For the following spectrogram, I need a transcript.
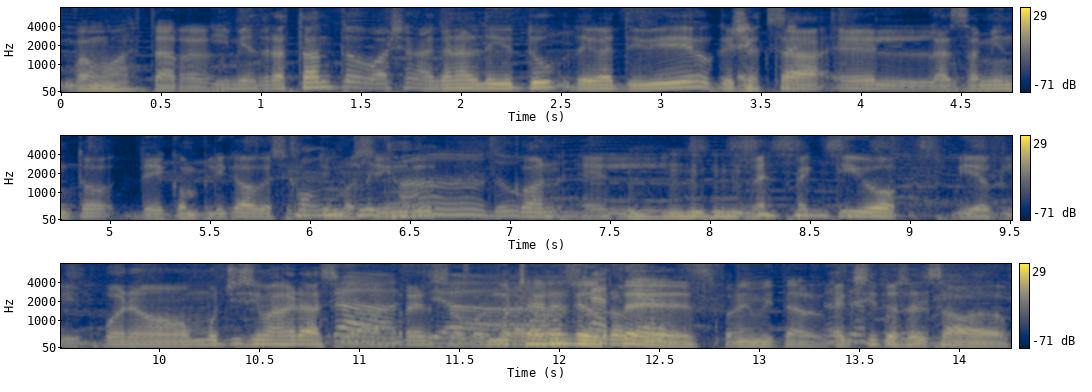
vamos a estar. Y mientras tanto, vayan al canal de YouTube de Gati Video, que ya Exacto. está el lanzamiento de Complicado, que es el último single, con el respectivo videoclip. Bueno, muchísimas gracias, Gracias. Renzo, por Muchas gracias a ustedes por invitarme. Éxitos el sábado.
